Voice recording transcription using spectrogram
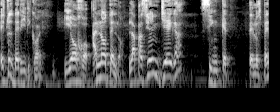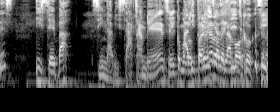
Esto es verídico, ¿eh? Y ojo, anótenlo. La pasión llega sin que te lo esperes y se va sin avisar. También, sí, como a los diferencia pájaros del de amor. Hitchcock. Sí,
